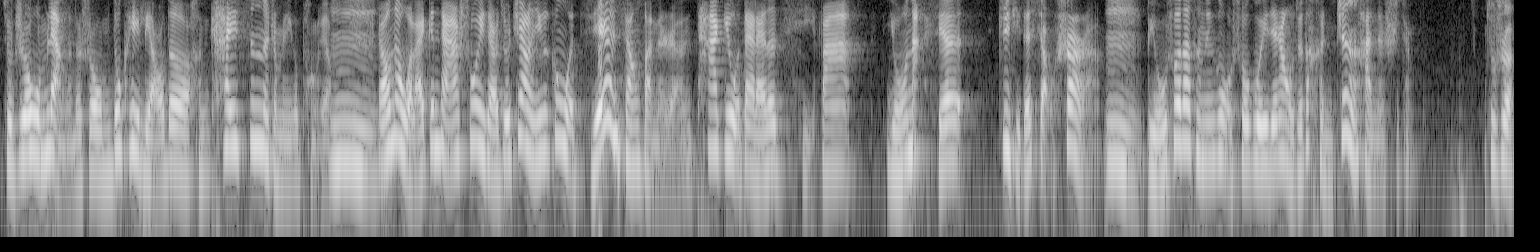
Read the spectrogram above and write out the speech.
就只有我们两个的时候，我们都可以聊得很开心的这么一个朋友。嗯，然后呢，我来跟大家说一下，就这样一个跟我截然相反的人，他给我带来的启发有哪些？具体的小事儿啊，嗯，比如说他曾经跟我说过一件让我觉得很震撼的事情，就是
